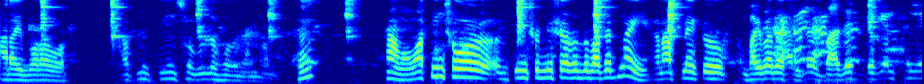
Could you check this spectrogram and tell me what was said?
আড়াই বরাবর। আপনি তিনশো বললে হবে না মামা। হুম হ্যাঁ মামা তিনশো তিনশো তিনশো এত তো বাজেট নাই। আর আপনি একটু ভাইবা দেখেন। বাজেট দেখেন তাহলে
